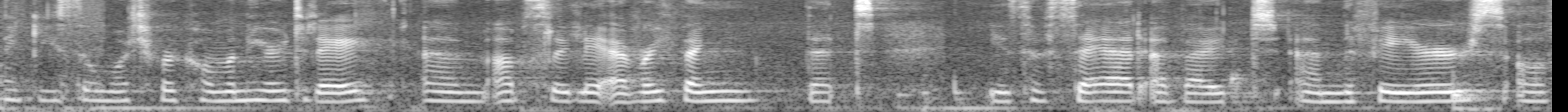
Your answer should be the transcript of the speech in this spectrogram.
Thank you so much for coming here today. Um, absolutely everything that you have said about um, the fears of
